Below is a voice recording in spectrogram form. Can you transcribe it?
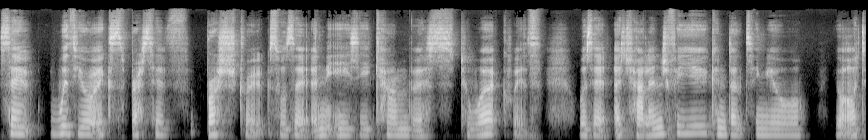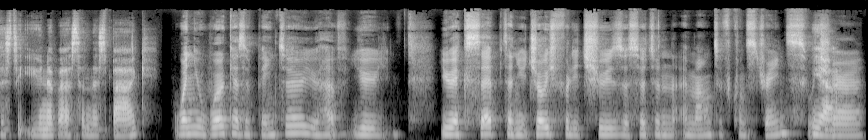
So, with your expressive brushstrokes, was it an easy canvas to work with? Was it a challenge for you condensing your your artistic universe in this bag? When you work as a painter, you have you you accept and you joyfully choose a certain amount of constraints, which yeah. are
